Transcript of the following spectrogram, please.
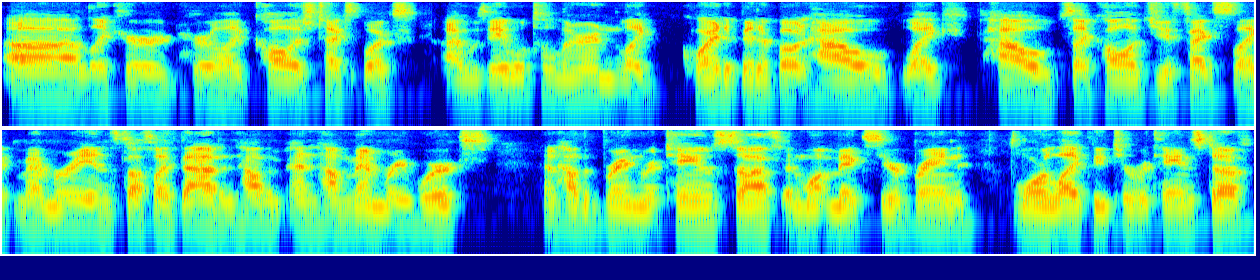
uh, like her her like college textbooks. I was able to learn like quite a bit about how like how psychology affects like memory and stuff like that, and how the, and how memory works and how the brain retains stuff and what makes your brain more likely to retain stuff.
